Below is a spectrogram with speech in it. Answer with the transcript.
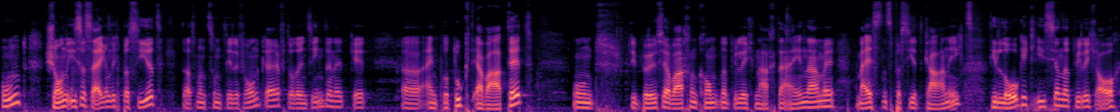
Und schon ist es eigentlich passiert, dass man zum Telefon greift oder ins Internet geht, äh, ein Produkt erwartet und die böse Erwachung kommt natürlich nach der Einnahme. Meistens passiert gar nichts. Die Logik ist ja natürlich auch,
